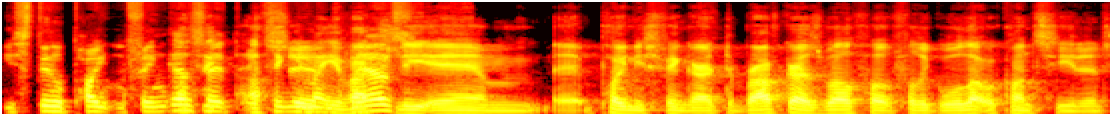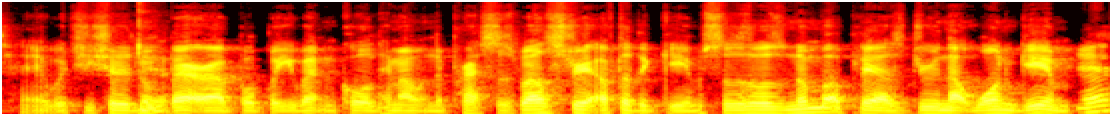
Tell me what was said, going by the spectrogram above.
he's still pointing fingers. I think, at, I think he might have actually um, uh, pointed his finger at Dubravka as well for, for the goal that were conceded, uh, which he should have done Yeah. better at. But, but he went and called him out in the press as well straight after the game. So there was a number of players during that one game, Yeah,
